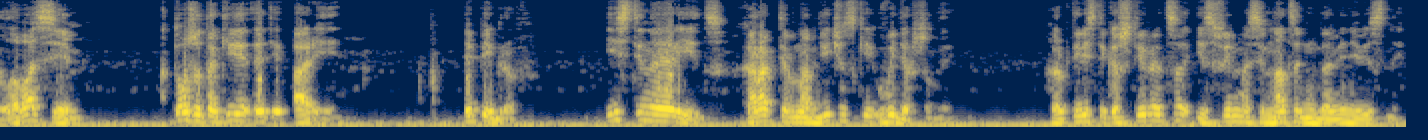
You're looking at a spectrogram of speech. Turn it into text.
Глава 7. Кто же такие эти арии? Эпиграф. Истинный ариец. Характер нордический, выдержанный. Характеристика Штирлица из фильма «17 мгновений весны».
